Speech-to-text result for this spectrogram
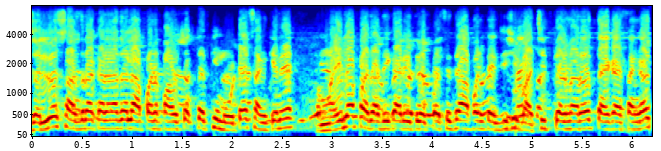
जल्लोष साजरा करण्यात आला. आपण पाहू शकता की मोठ्या संख्येने महिला पदाधिकारी इथे उपस्थित आहे आपण त्यांच्याशी बातचीत करणार आहोत. त्या काय सांगाल?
